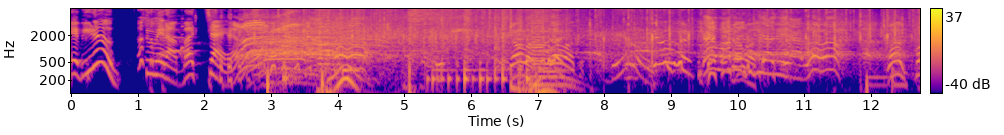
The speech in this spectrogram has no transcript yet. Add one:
ए बीड़ू तू मेरा बच्चा है। हाँ? क्या बात है क्या बात है। क्या बात है सुप्रिया जी यार। वो वो.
